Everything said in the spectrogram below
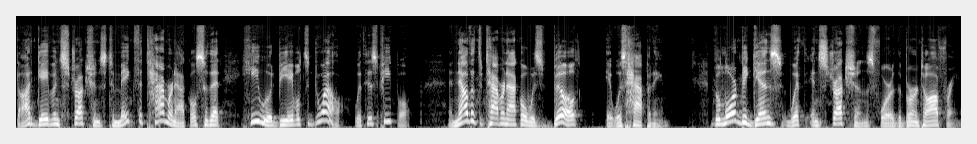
God gave instructions to make the tabernacle so that he would be able to dwell with his people. And now that the tabernacle was built, it was happening. The Lord begins with instructions for the burnt offering.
